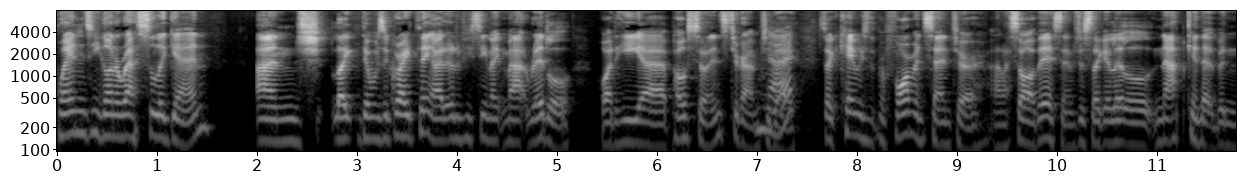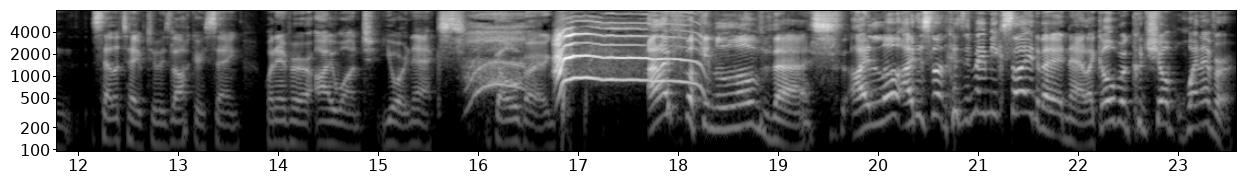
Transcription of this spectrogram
when's he going to wrestle again. And like, there was a great thing. I don't know if you've seen like Matt Riddle what he uh, posted on Instagram today. No. So I came into the performance center and I saw this, and it was just like a little napkin that had been sellotaped to his locker saying, "Whenever I want, you're next, Goldberg." And I fucking love that. I love. I just love because it made me excited about it now. Like Goldberg could show up whenever,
